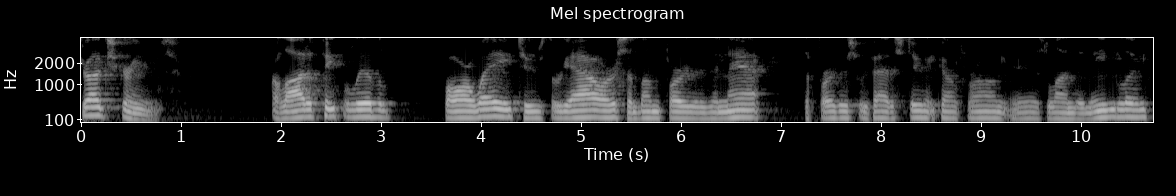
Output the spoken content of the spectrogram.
Drug screens. A lot of people live far away, two three hours, some of them further than that. The furthest we've had a student come from is London, England.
